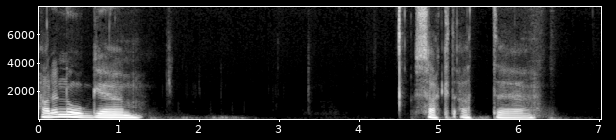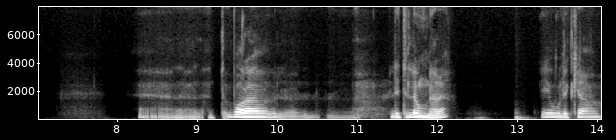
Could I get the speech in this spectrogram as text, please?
hade nog eh, sagt att eh, eh, vara lite lugnare i olika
